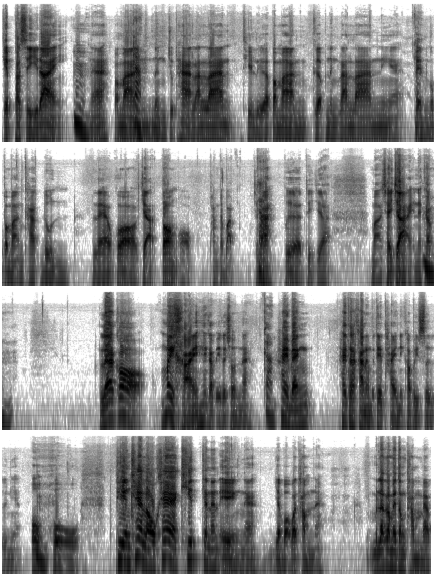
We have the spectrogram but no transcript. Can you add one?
เก็บภาษีได้อืมนะประมาณครับ1.5 ล้านล้าน ที่เหลือประมาณเกือบ 1 ล้านล้านเนี่ยเป็นงบประมาณขาดดุล แล้วก็จะต้องออกพันธบัตรใช่ไหมครับเพื่อที่จะมาใช้จ่ายนะครับ แล้วก็ไม่ขายให้กับเอกชนนะครับให้แบงค์ให้ธนาคารแห่งประเทศไทยเนี่ยเข้าไปซื้อเนี่ย โอ้โห เพียงแค่เราแค่คิดแค่นั้นเองนะ อย่าบอกว่าทำนะ แล้วก็ไม่ต้องทำแบบ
